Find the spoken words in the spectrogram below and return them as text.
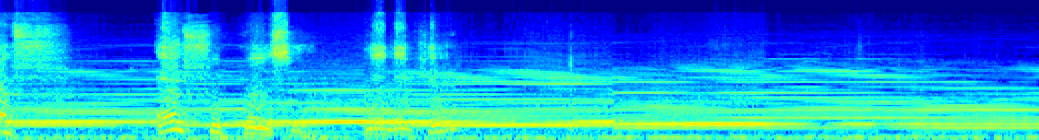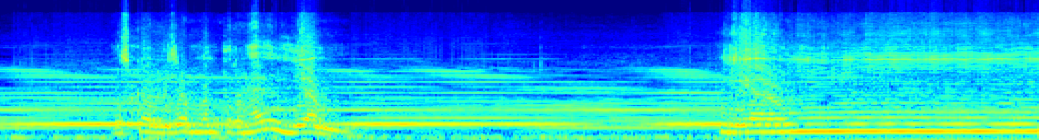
एफ़ एफ़ फ्रिक्वेंसी ये देखिए। इसका विजय मंत्र है यम। यम।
